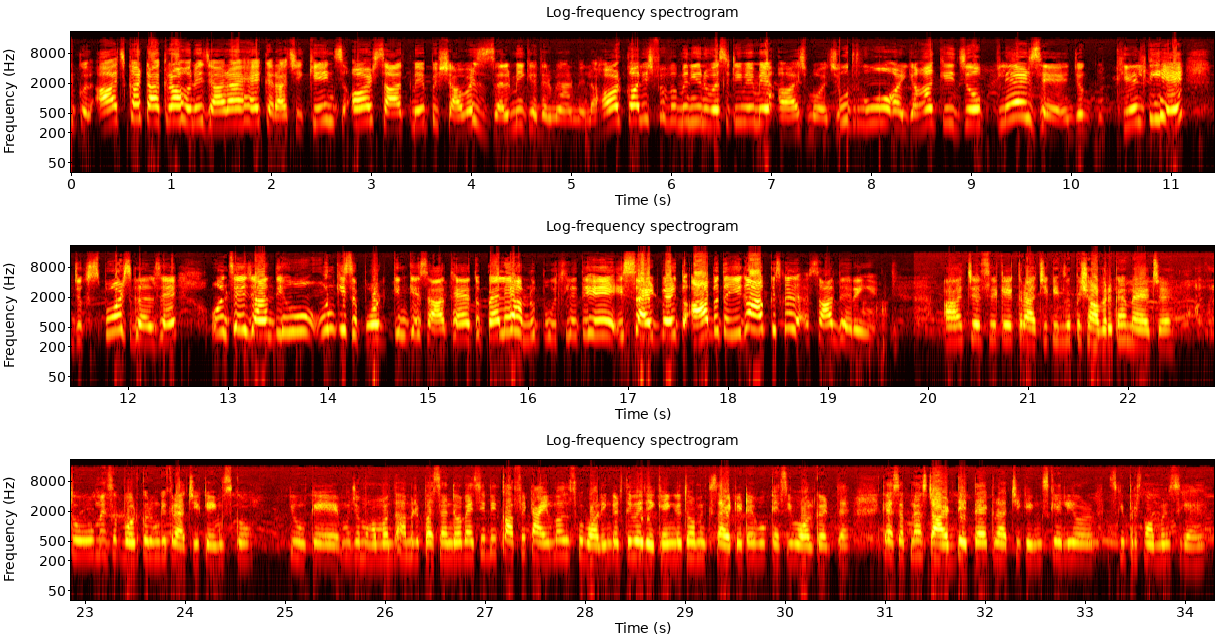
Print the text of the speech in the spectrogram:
बिल्कुल, आज का टाकरा होने जा रहा है कराची किंग्स और साथ में पिशावर जलमी के दरमियान में। Lahore college for women university में मैं आज मौजूद हूँ और यहाँ के जो प्लेयर्स हैं, जो खेलती हैं, जो स्पोर्ट्स गर्ल्स हैं, उनसे जानती हूँ, उनकी सपोर्ट किन के साथ है? तो पहले हम लोग पूछ लेते हैं इस साइड पर। तो आप बताइएगा, आप किसका साथ दे रही हैं? आज जैसे कि कराची किंग्स और पेशावर का मैच है तो मैं सपोर्ट करूँगी कराची किंग्स को। क्योंकि मुझे मोहम्मद आमिर पसंद है। और वैसे भी काफ़ी टाइम बाद उसको बॉलिंग करते हुए देखेंगे तो हम एक्साइटेड है वो कैसी बॉल करता है, कैसे अपना स्टार्ट देता है कराची किंग्स के लिए और उसकी परफॉर्मेंस क्या है।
